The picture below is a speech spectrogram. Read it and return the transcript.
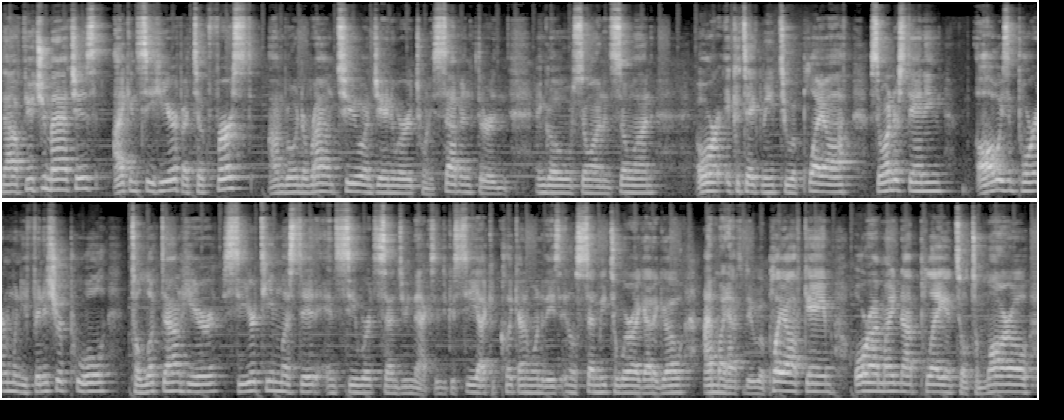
Now, future matches, I can see here if I took first, I'm going to round two on January 27th, and, and go so on and so on or it could take me to a playoff. So understanding always important when you finish your pool to look down here, see your team listed, and see where it sends you next. And you can see I can click on one of these, it'll send me to where I gotta go. I might have to do a playoff game, or I might not play until tomorrow,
